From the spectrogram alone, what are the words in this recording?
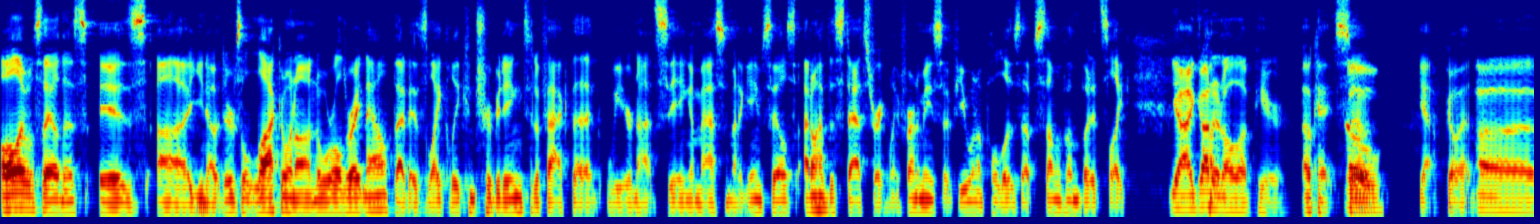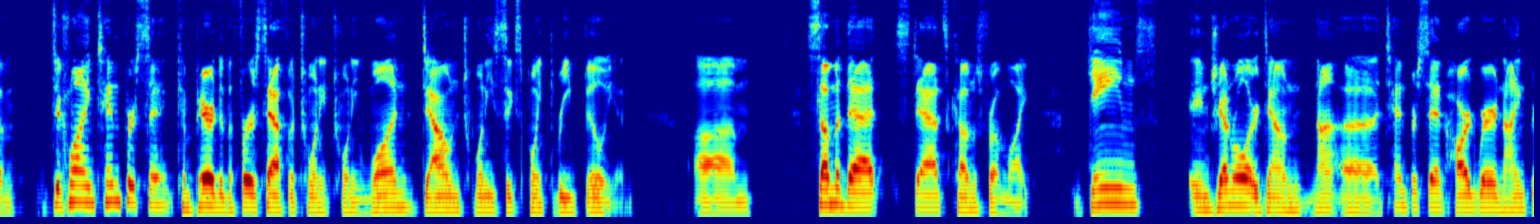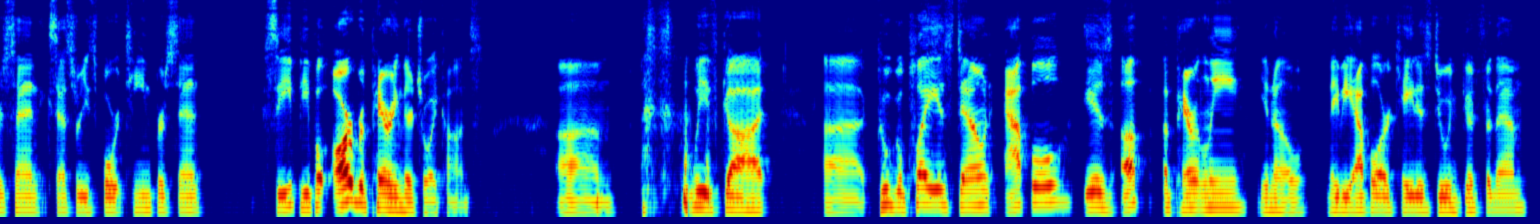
all I will say on this is, uh, you know, there's a lot going on in the world right now that is likely contributing to the fact that we are not seeing a massive amount of game sales. I don't have the stats directly in front of me, so if you want to pull those up, some of them, but it's like, yeah, I got uh, it all up here. Okay, so, so yeah, go ahead. Um, declined 10% compared to the first half of 2021, down 26.3 billion. Um, some of that stats comes from like games in general are down not uh 10% hardware 9% accessories 14% see people are repairing their joy cons um we've got uh google play is down apple is up apparently you know maybe apple arcade is doing good for them.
